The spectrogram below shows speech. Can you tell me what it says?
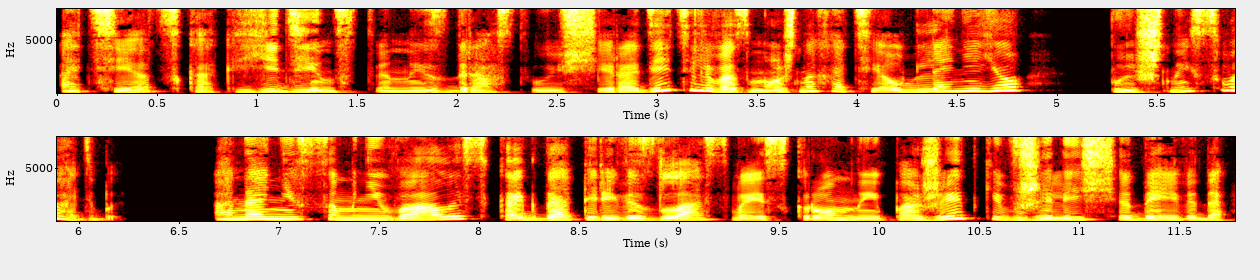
отец, как единственный здравствующий родитель, возможно, хотел для нее пышной свадьбы. Она не сомневалась, когда перевезла свои скромные пожитки в жилище Дэвида,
